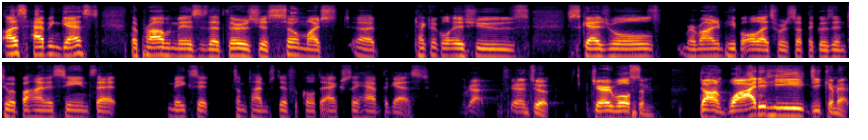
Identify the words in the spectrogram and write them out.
us having guests. The problem is, is that there's just so much uh, technical issues, schedules, reminding people, all that sort of stuff that goes into it behind the scenes that makes it sometimes difficult to actually have the guest. Okay, let's get into it. Jared Wilson, Don, why did he decommit?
